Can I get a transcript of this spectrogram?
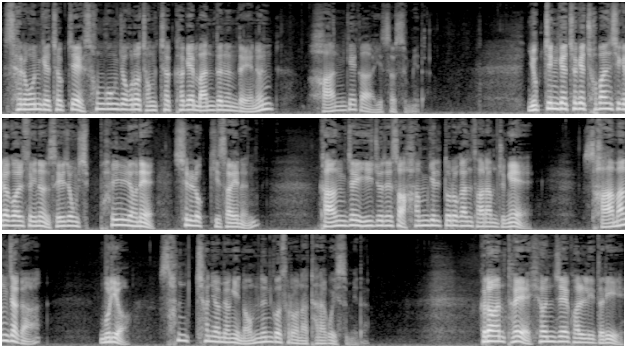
새로운 개척지에 성공적으로 정착하게 만드는 데에는 한계가 있었습니다. 육진 개척의 초반 시기라고 할 수 있는 세종 18년의 실록 기사에는 강제 이주돼서 함길도로 간 사람 중에 사망자가 무려 3천여 명이 넘는 것으로 나타나고 있습니다. 그러한 터에 현재 관리들이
